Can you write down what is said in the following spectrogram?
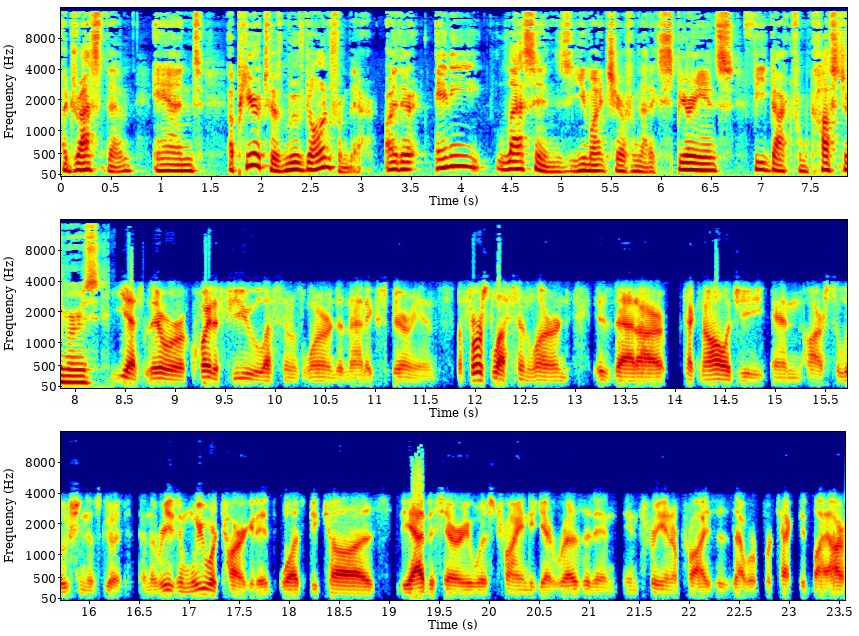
addressed them, and appear to have moved on from there. Are there any lessons you might share from that experience, feedback from customers? Yes, there were quite a few lessons learned in that experience. The first lesson learned is that our technology and our solution is good. And the reason we were targeted was because the adversary was trying to get resident in three enterprises that were protected by our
